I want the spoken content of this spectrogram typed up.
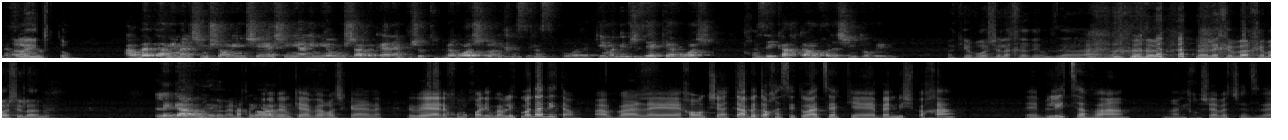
נכון. על היוסטו. הרבה פעמים אנשים שומעים שיש עניין עם ירושה וכאלה, הם פשוט מראש לא נכנסים לסיפור הזה, כי הם יודעים שזה יהיה כאב ראש, נכון. וזה ייקח כמה חודשים טובים. הכאב ראש של אחרים, זה, הלחם והחמאה שלנו. לגמרי. אנחנו אוהבים כאבי ראש כאלה. ואנחנו מוכנים גם להתמודד איתם. אבל אה, איך אומרים, כשאתה בתוך הסיטואציה כבן משפחה, אה, בלי צבא, אני חושבת שזה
